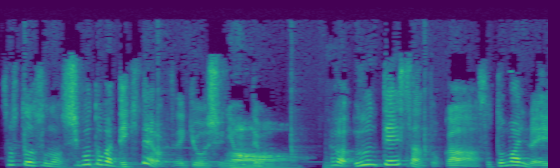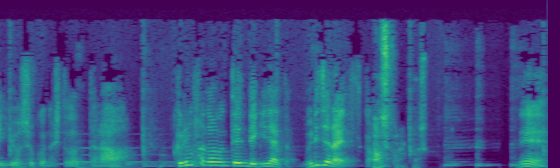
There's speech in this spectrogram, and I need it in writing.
そうすると、その仕事ができないわけですね、業種によっては。あだから運転手さんとか、外回りの営業職の人だったら、車の運転できないと無理じゃないですあ。か。確かに確かに。ね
